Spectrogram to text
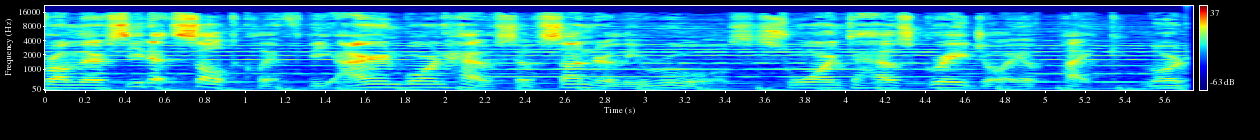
From their seat at Saltcliffe, the Ironborn House of Sunderly rules, sworn to House Greyjoy of Pike. Lord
